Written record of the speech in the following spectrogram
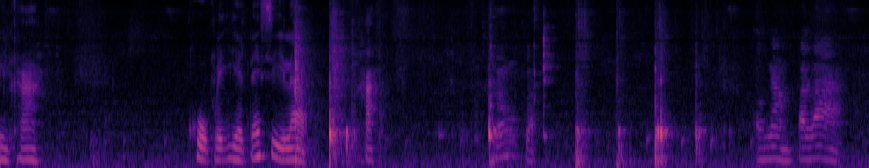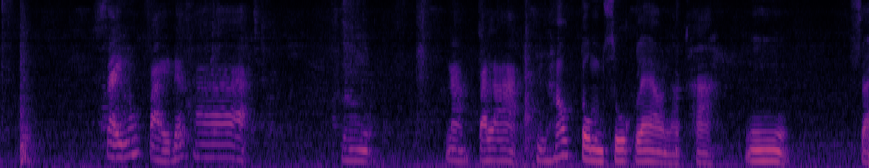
นี่ค่ะโขกละเอียดในสี่แล้วค่ะน้องกับเอาน้ำปลาใส่ลงไปด้อค่ะ นี่น้ำปลาร้าที่เฮาต้มสุกแล้วนะคะ นี่ใส่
